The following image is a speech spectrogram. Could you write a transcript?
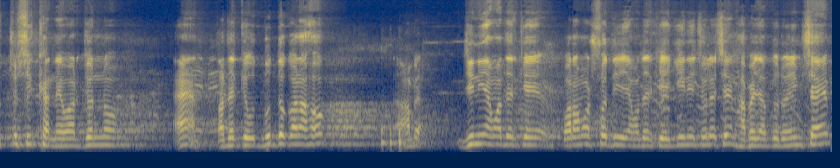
উচ্চশিক্ষা নেওয়ার জন্য হ্যাঁ তাদেরকে উদ্বুদ্ধ করা হোক। যিনি আমাদেরকে পরামর্শ দিয়ে আমাদেরকে এগিয়ে নিয়ে চলেছেন, হাফেজ আব্দুর রহিম সাহেব,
